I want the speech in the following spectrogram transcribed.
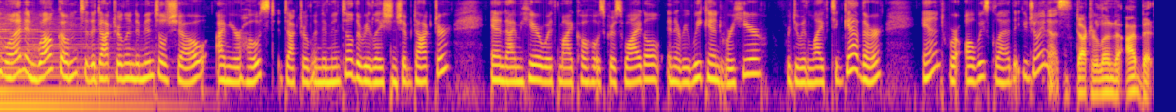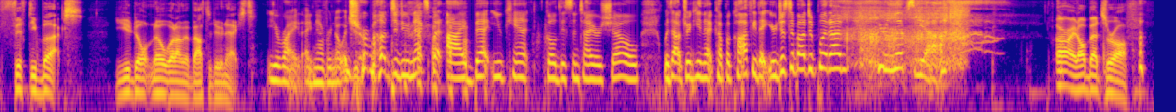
Everyone, and welcome to the Dr. Linda Mintle Show. I'm your host, Dr. Linda Mintle, the relationship doctor, and I'm here with my co host, Chris Weigel. And every weekend we're here, we're doing life together, and we're always glad that you join us. Dr. Linda, I bet 50 bucks you don't know what I'm about to do next. You're right. I never know what you're about to do next, but I bet you can't go this entire show without drinking that cup of coffee that you're just about to put on your lips. Yeah. All right, all bets are off.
